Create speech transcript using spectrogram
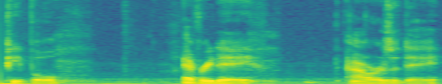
people every day, hours a day,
